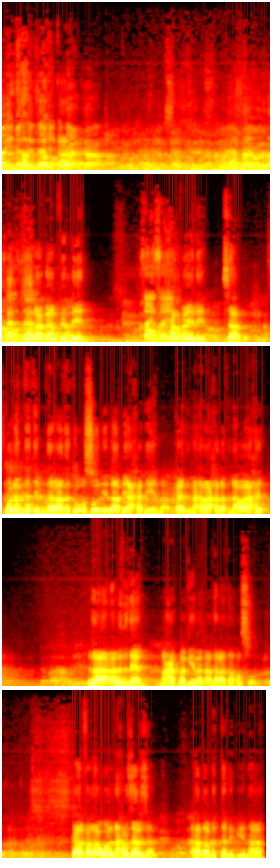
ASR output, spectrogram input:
ما يمثل ذلك. آه. زلزل ولا قال في الليل حرفي لين سابق. ولم تتم ثلاثة أصول إلا بأحدهما بحيث إن إحنا حذفنا واحد لا الاثنين. ما عاد بقي لنا ثلاثة أصول. قال فالأول نحو زلزل. هذا متفقين ها؟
